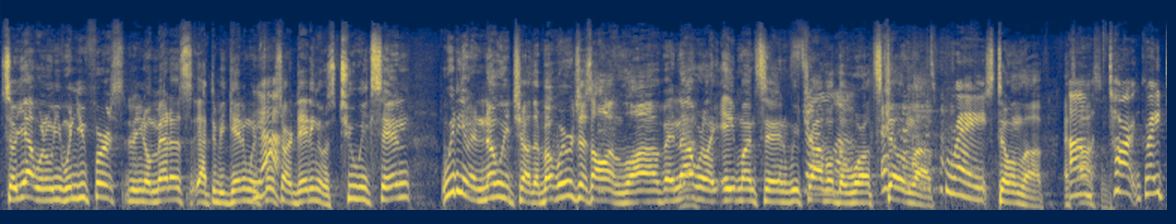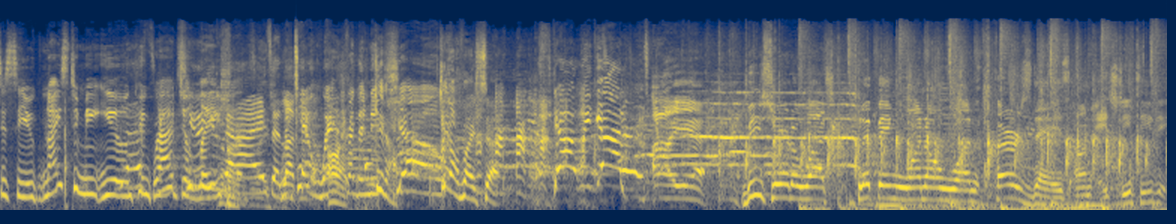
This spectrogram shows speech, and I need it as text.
So yeah, when we when you first you know met us at the beginning, when we first started dating, it was two weeks in. We didn't even know each other, but we were just all in love. And now Yeah. we're like eight months in. We've Still in traveled the world, still in love. Great. Still in love. That's um, awesome. Tarek, great to see you. Nice to meet you, and Yes, you too, you congratulations. guys. I we love can't you. wait All right. for the new Get off- show. Get off my set. Scott, we got her. Oh, yeah. Be sure to watch Flipping 101 Thursdays on HGTV.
